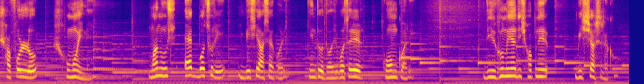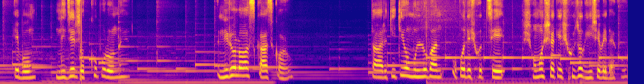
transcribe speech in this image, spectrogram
সাফল্য সময় নেই। মানুষ এক বছরে বেশি আশা করে, কিন্তু দশ বছরের কম করে। দীর্ঘমেয়াদী স্বপ্নের বিশ্বাস রাখো। এবং নিজের লক্ষ্য পূরণের নিরলস কাজ করো। তার তৃতীয় মূল্যবান উপদেশ হচ্ছে, সমস্যাকে সুযোগ হিসেবে দেখো।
